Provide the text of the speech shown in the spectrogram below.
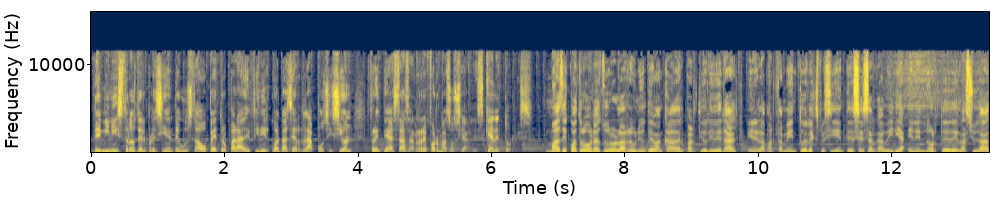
de ministros del presidente Gustavo Petro para definir cuál va a ser la posición frente a estas reformas sociales. Kenneth Torres. Más de cuatro horas duró la reunión de bancada del Partido Liberal en el apartamento del expresidente César Gaviria en el norte de la ciudad.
